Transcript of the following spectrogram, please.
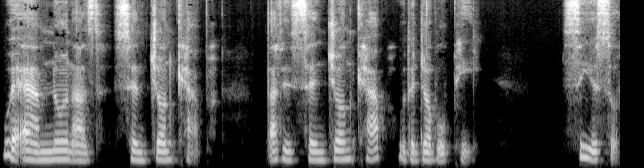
where I am known as St. John Cap. That is St. John Cap with a double P. See you soon.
